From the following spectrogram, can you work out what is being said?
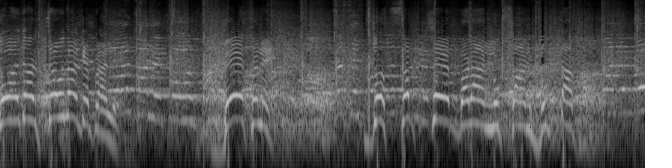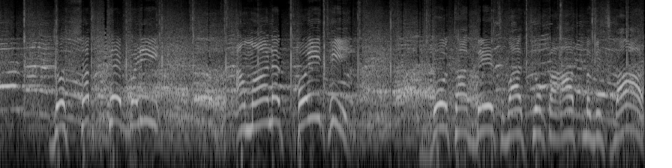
2014 के पहले देश ने जो सबसे बड़ा नुकसान भुगता था, जो सबसे बड़ी अमानत खोई थी, वो था देशवासियों का आत्मविश्वास।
